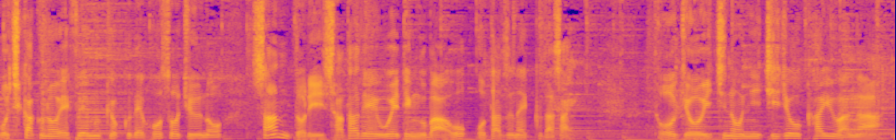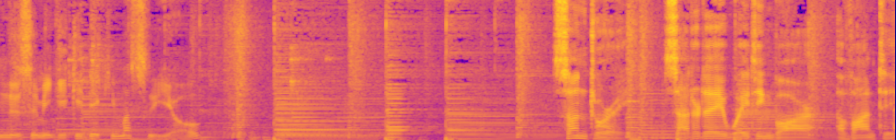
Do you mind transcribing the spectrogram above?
お近くの FM 局で放送中のサントリーサタデーウェイティングバーをお尋ねください。東京一の日常会話が盗み聞きできますよ。Suntory Saturday Waiting Bar Avanti.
